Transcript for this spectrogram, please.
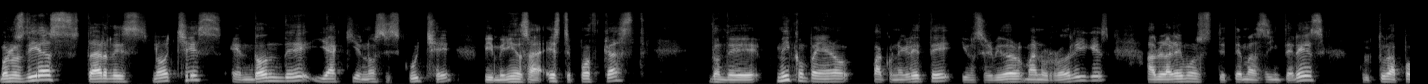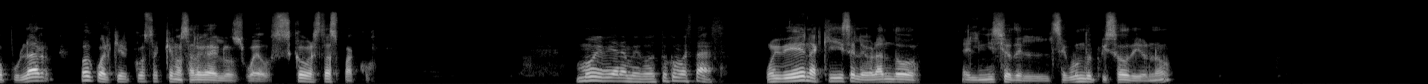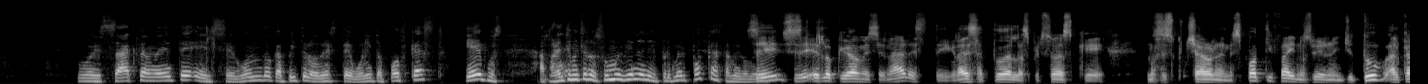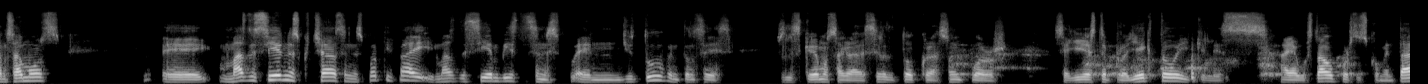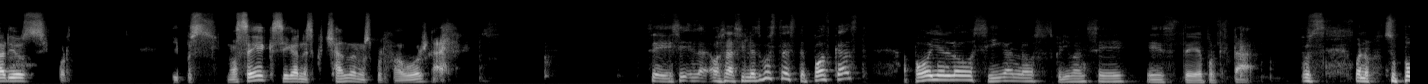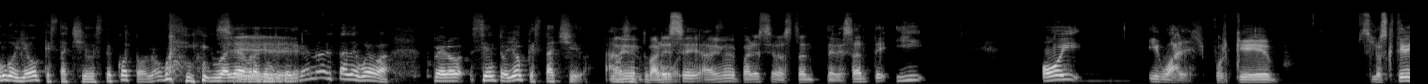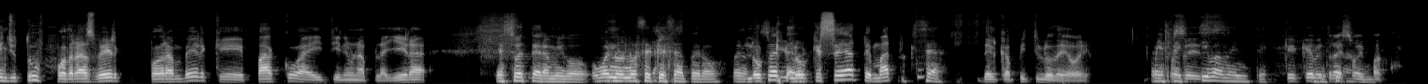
Buenos días, tardes, noches, en donde y a quien nos escuche, bienvenidos a este podcast, donde mi compañero Paco Negrete y un servidor Manu Rodríguez hablaremos de temas de interés, cultura popular o cualquier cosa que nos salga de los huevos. ¿Cómo estás, Paco? Muy bien, amigo. ¿Tú cómo estás? Muy bien, aquí celebrando el inicio del segundo episodio, ¿no? Exactamente el segundo capítulo de este bonito podcast, que pues aparentemente nos fue muy bien en el primer podcast, amigo mío. Sí, sí, es lo que iba a mencionar. Este, gracias a todas las personas que nos escucharon en Spotify, nos vieron en YouTube. Alcanzamos eh, más de 100 escuchadas en Spotify y más de 100 vistas en, en YouTube. Entonces, pues les queremos agradecer de todo corazón por seguir este proyecto y que les haya gustado por sus comentarios y por y pues, no sé, que sigan escuchándonos, por favor. Sí, sí, o sea, si les gusta este podcast, apóyenlo, síganlo, suscríbanse, este, porque está, pues, bueno, supongo yo que está chido este coto, ¿no? Igual habrá gente que diga, no, está de hueva, pero siento yo que está chido. a mí me parece, a mí me parece bastante interesante y hoy igual, porque los que tienen YouTube podrás ver podrán ver que Paco ahí tiene una playera. Es suéter, amigo. Bueno, no sé qué sea, pero bueno, lo, que, lo que sea temático sea. del capítulo de hoy. efectivamente. ¿Qué, qué me traes hoy, Paco?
